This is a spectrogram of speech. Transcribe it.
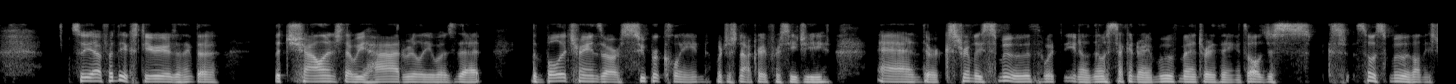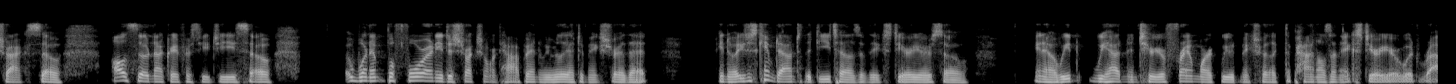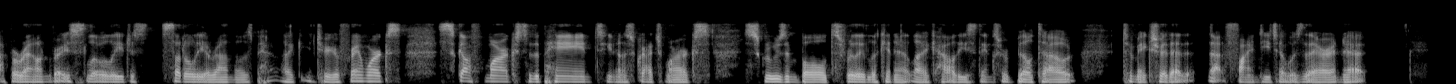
So yeah, for the exteriors, I think the the challenge that we had really was that the bullet trains are super clean, which is not great for CG, and they're extremely smooth with you know no secondary movement or anything. It's all just so smooth on these tracks. So also not great for CG. So when it, before any destruction work happened, we really had to make sure that you know it just came down to the details of the exterior. So you know we we had an interior framework. We would make sure like the panels on the exterior would wrap around very slowly just subtly around those like interior frameworks. Scuff marks to the paint you know scratch marks screws and bolts really looking at like how these things were built out to make sure that that fine detail was there. And that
